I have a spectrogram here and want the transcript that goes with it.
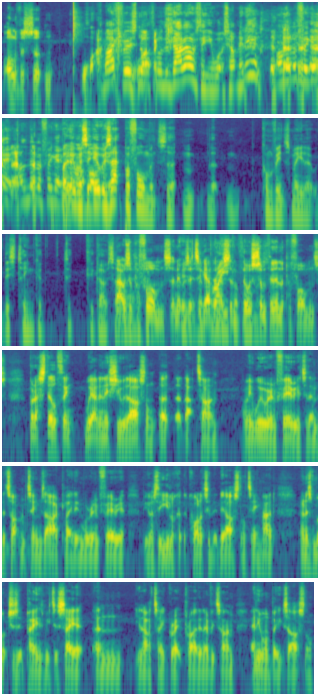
All of a sudden, whack, My first North whack. London derby, I was thinking, what's happening here? I'll never forget it. I'll never forget. But it never was it was that performance that that convinced me that this team could to, could go. That was a performance, and it It was a was a and there was something in the performance. But I still think we had an issue with Arsenal at, at that time. I mean, we were inferior to them. The Tottenham teams that I played in were inferior because you look at the quality that the Arsenal team had. And as much as it pains me to say it, and you know, I take great pride in every time anyone beats Arsenal.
